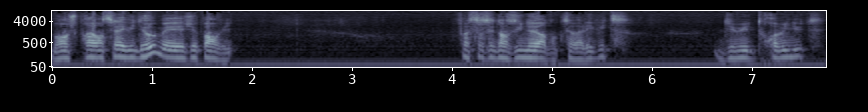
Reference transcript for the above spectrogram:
Bon, je pourrais avancer la vidéo, mais j'ai pas envie. De toute façon, c'est dans une heure, donc ça va aller vite. 2 minutes, 3 minutes.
